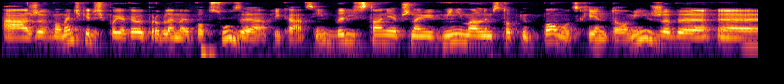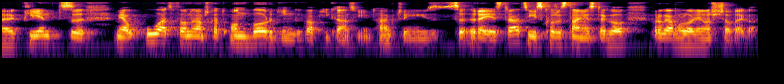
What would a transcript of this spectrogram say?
a że w momencie, kiedy się pojawiały problemy w obsłudze aplikacji, byli w stanie przynajmniej w minimalnym stopniu pomóc klientowi, żeby e, klient miał ułatwiony na przykład onboarding w aplikacji, tak? czyli rejestracji i skorzystanie z tego programu lojalnościowego.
